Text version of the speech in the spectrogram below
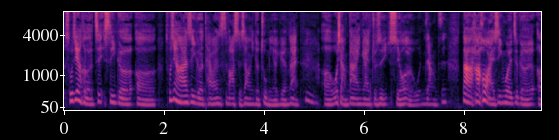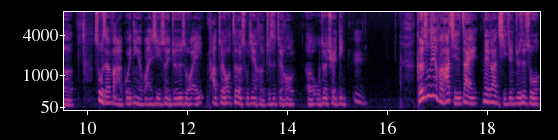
苏建和这是一个呃，苏建和案是一个台湾司法史上一个著名的冤案。嗯，呃，我想大家应该就是时有耳闻这样子。那他后来是因为这个呃速审法规定的关系，所以就是说，哎，他最后这个苏建和就是最后呃无罪确定。嗯，可是苏建和他其实，在那段期间，就是说，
